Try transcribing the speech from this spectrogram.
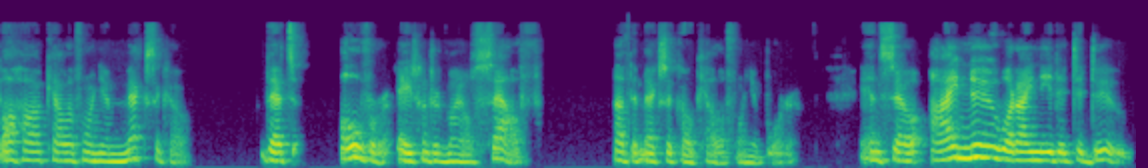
Baja California, Mexico. That's over 800 miles south of the Mexico California border. And so I knew what I needed to do.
